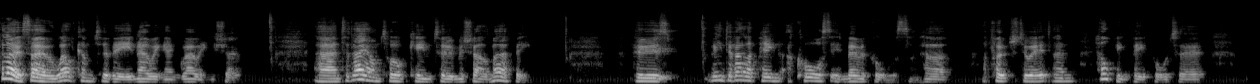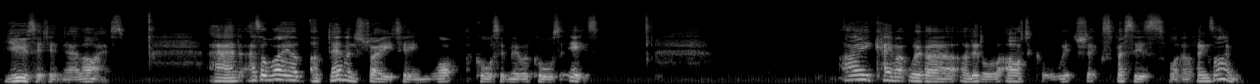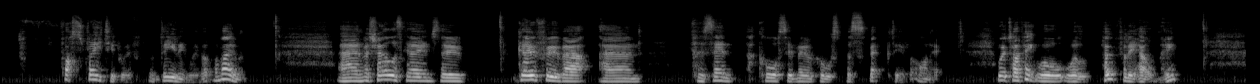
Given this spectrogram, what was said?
Hello, so welcome to the Knowing and Growing show. And today I'm talking to Michelle Murphy, who's been developing a course in miracles and her approach to it and helping people to use it in their lives. And as a way of, of demonstrating what A Course in Miracles is, I came up with a, a little article which expresses one of the things I'm frustrated with and dealing with at the moment. And Michelle is going to go through that and present A Course in Miracles perspective on it, which I think will, will hopefully help me.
